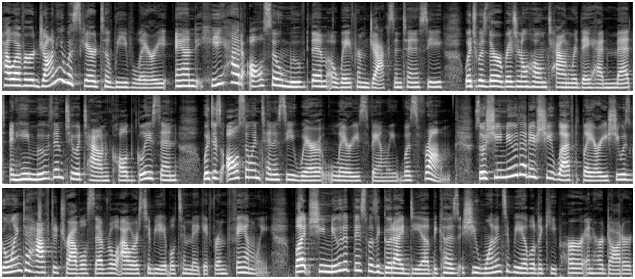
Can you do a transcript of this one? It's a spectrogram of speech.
However, Jonnie was scared to leave Larry, and he had also moved them away from Jackson, Tennessee, which was their original hometown where they had met, and he moved them to a town called Gleason, which is also in Tennessee where Larry's family was from. So she knew that if she left Larry, she was going to have to travel several hours to be able to make it from family. But she knew that this was a good idea because she wanted to be able to keep her and her daughter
